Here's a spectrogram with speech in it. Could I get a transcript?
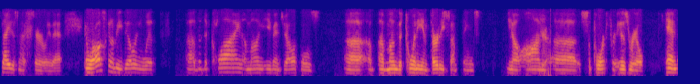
state is necessarily that. And we're also going to be dealing with uh, the decline among evangelicals uh, among the 20 and 30 somethings, you know, on uh, support for Israel. And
